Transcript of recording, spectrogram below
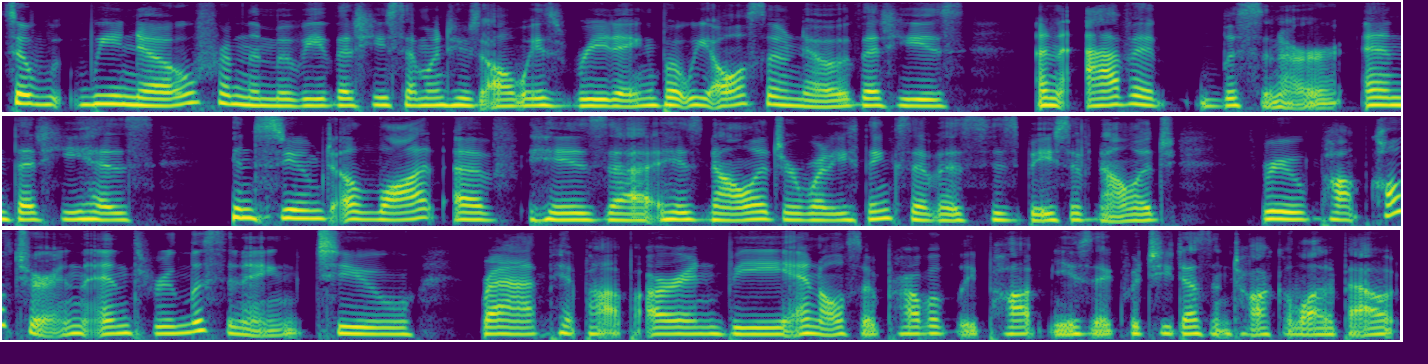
so we know from the movie that he's someone who's always reading but we also know that he's an avid listener and that he has consumed a lot of his uh, his knowledge or what he thinks of as his base of knowledge through pop culture and, and through listening to rap hip hop r&b and also probably pop music which he doesn't talk a lot about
